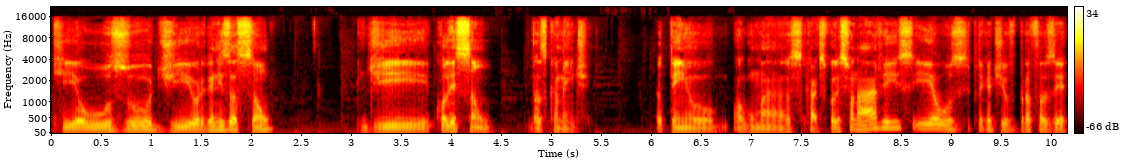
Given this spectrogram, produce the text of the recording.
que eu uso de organização de coleção, basicamente. Eu tenho algumas cartas colecionáveis e eu uso esse aplicativo para fazer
